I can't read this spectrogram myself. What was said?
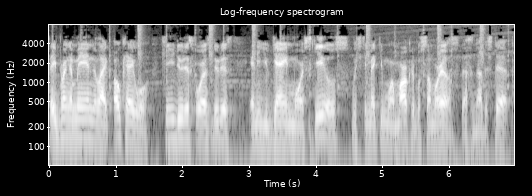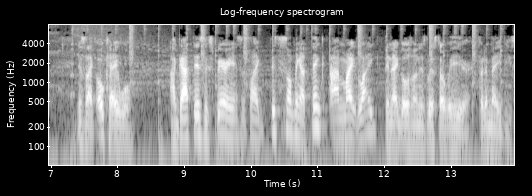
they bring them in, they're like, okay, well, can you do this for us, do this? and then you gain more skills, which can make you more marketable somewhere else. That's another step. It's like, okay, well, I got this experience. It's like, this is something I think I might like. Then that goes on this list over here for the maybes.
